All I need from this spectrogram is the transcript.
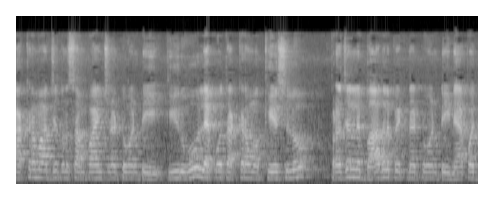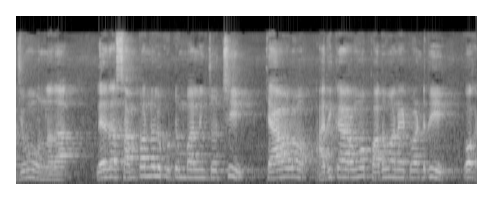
అక్రమార్జితను సంపాదించినటువంటి తీరువో లేకపోతే అక్రమ కేసులో ప్రజల్ని బాధలు పెట్టినటువంటి నేపథ్యమో ఉన్నదా? లేదా సంపన్నుల కుటుంబాల నుంచి వచ్చి కేవలం అధికారము పదవు అనేటువంటిది ఒక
